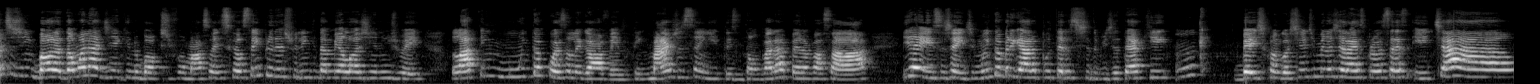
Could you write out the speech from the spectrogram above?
Antes de ir embora, dá uma olhadinha aqui no box de informações, que eu sempre deixo o link da minha lojinha no Enjoei. Lá tem muita coisa legal à venda, tem mais de 100 itens, então vale a pena passar lá. E é isso, gente. Muito obrigada por ter assistido o vídeo até aqui. Um Beijo com gostinho de Minas Gerais pra vocês e tchau!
